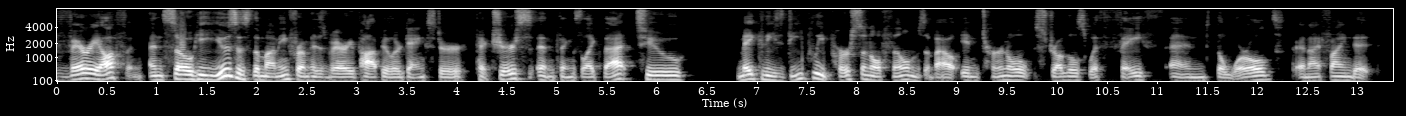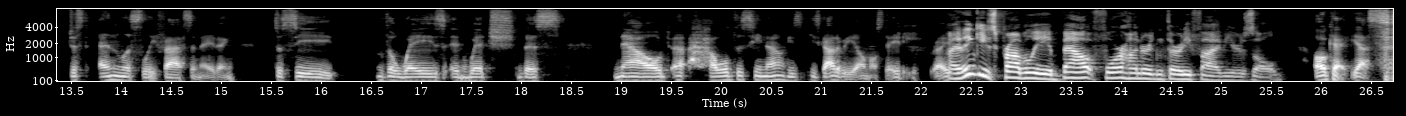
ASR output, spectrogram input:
very often. And so he uses the money from his very popular gangster pictures and things like that to make these deeply personal films about internal struggles with faith and the world. And I find it just endlessly fascinating to see the ways in which this now uh, how old is he now? He's he's got to be almost 80 right? I think he's probably about 435 years old. Okay yes.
